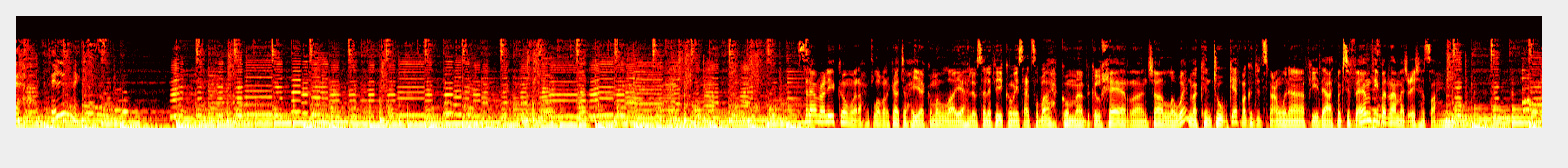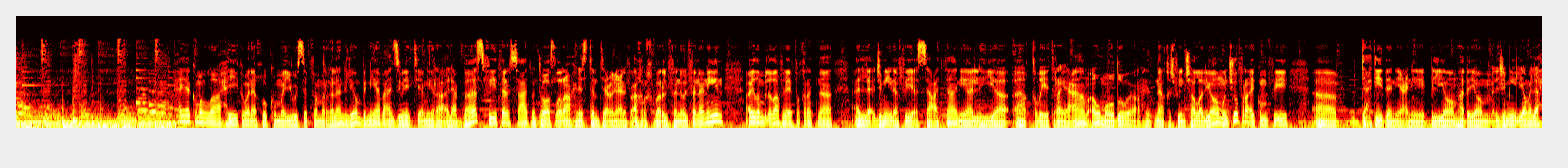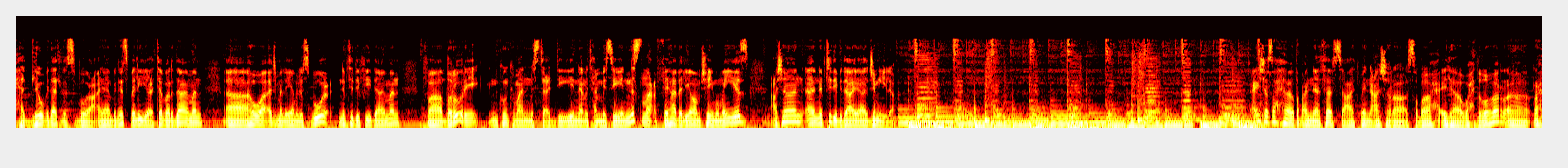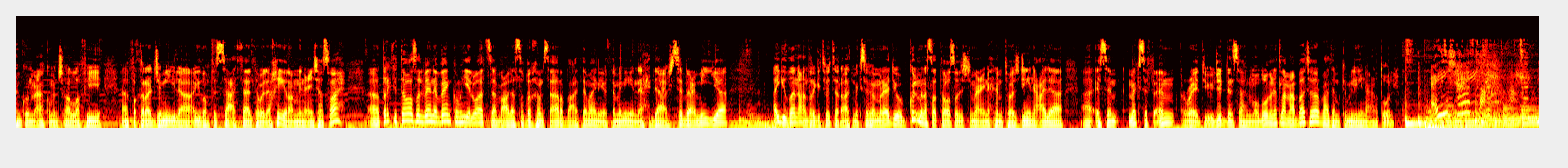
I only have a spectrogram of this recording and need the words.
كلها في ال Mix. السلام عليكم ورحمة الله وبركاته. حياكم الله. يا أهلا وسهلا فيكم. يسعد صباحكم بكل خير. إن شاء الله. وين ما كنتوا كيف ما كنتوا تسمعونا في إذاعة Mix FM في برنامج عيشها صح حياكم الله حييكم أنا أخوكم يوسف مرغلان. اليوم بالنيابة عن زميلتي أميرة العباس. في ثلاث ساعات متواصلة راح نستمتع ونعرف آخر أخبار الفن والفنانين. أيضا بالإضافة لفقرتنا الجميلة في الساعة الثانية اللي هي آه، قضية رأي عام أو موضوع راح نتناقش فيه إن شاء الله اليوم ونشوف رأيكم فيه آه، تحديدا يعني باليوم هذا اليوم الجميل يوم الأحد اللي هو بداية الأسبوع. أنا بالنسبة لي يعتبر دائما آه، هو أجمل أيام الأسبوع نبتدي فيه دائما. فضروري نكون كمان مستعدين متحمسين نصنع نصنع في هذا اليوم شيء مميز عشان نبتدي بداية جميلة. عيشة صح. طبعا ثلاث ساعات من عشرة الصباح إلى واحدة ظهر آه راح نكون معاكم إن شاء الله في آه فقرات جميلة أيضا في الساعة الثالثة والأخيرة من عيشة صح. آه طريقة التواصل بيني وبينكم هي الواتساب على صفر خمسة أربعة ثمانية وثمانين أحداش سبعمية. أيضا عن طريق تويتر at Mix FM Radio. بكل منصات التواصل الاجتماعي نحن متواجدين على اسم Mix FM Radio. جدا سهل الموضوع. بنطلع مع Butter بعدها مكملين على طول. عيشها صح.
